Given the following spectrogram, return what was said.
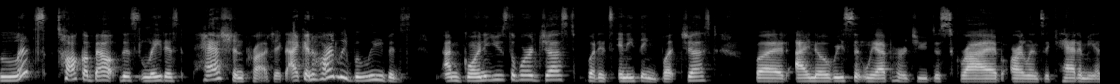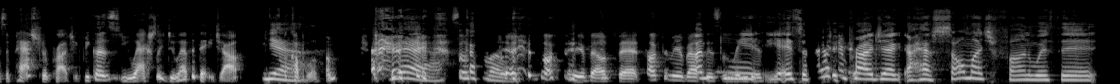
let's talk about this latest passion project. I can hardly believe it's, I'm going to use the word just, but it's anything but just. But I know recently I've heard you describe Arlan's Academy as a passion project because you actually do have a day job. Yeah. A couple of them. Yeah. so talk to me about that. Talk to me about I this mean, latest. Yeah, it's a passion project. I have so much fun with it.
